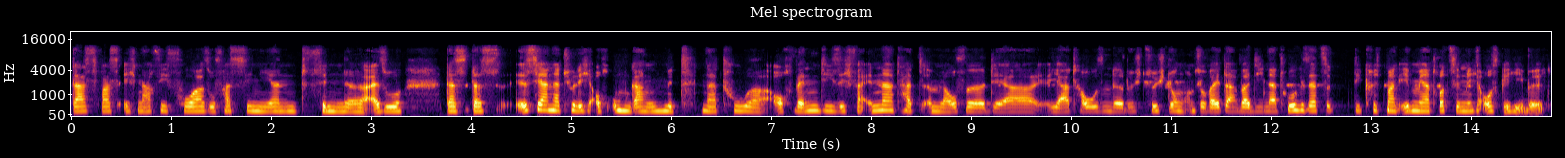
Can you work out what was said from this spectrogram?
das, was ich nach wie vor so faszinierend finde. Also das, das ist ja natürlich auch Umgang mit Natur, auch wenn die sich verändert hat im Laufe der Jahrtausende durch Züchtung und so weiter. Aber die Naturgesetze, die kriegt man eben ja trotzdem nicht ausgehebelt.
